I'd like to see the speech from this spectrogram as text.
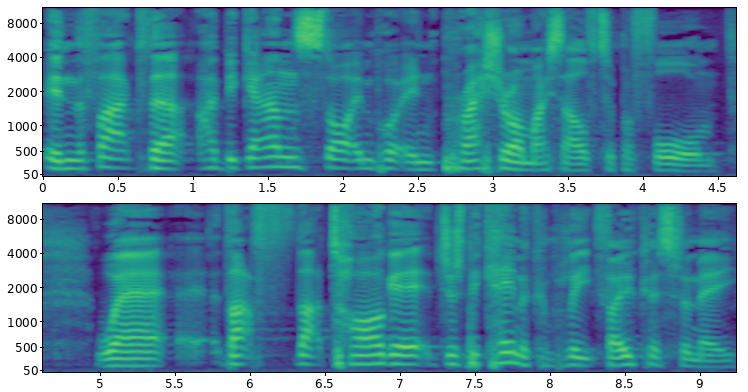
In the fact that I began starting putting pressure on myself to perform, where uh, that, that target just became a complete focus for me.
